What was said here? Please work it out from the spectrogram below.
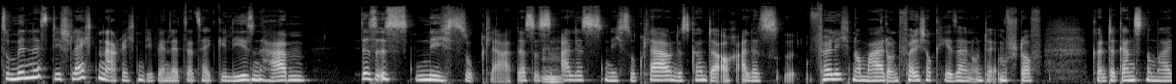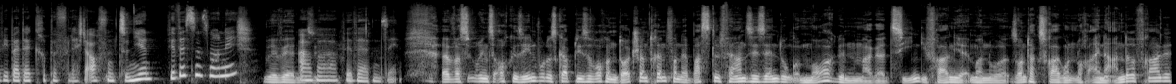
zumindest die schlechten Nachrichten, die wir in letzter Zeit gelesen haben, das ist nicht so klar. Das ist Mhm. alles nicht so klar und es könnte auch alles äh, völlig normal und völlig okay sein und der Impfstoff könnte ganz normal wie bei der Grippe vielleicht auch funktionieren. Wir wissen es noch nicht, Wir werden aber wir werden sehen. Äh, Was übrigens auch gesehen wurde, es gab diese Woche einen Deutschland-Trend von der Bastelfernsehsendung Morgenmagazin. Die fragen ja immer nur Sonntagsfrage und noch eine andere Frage.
